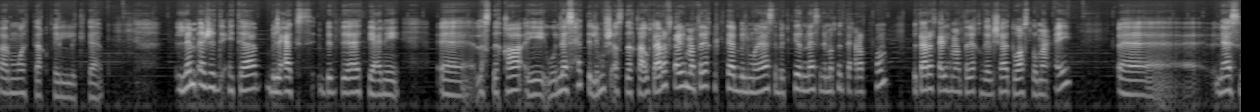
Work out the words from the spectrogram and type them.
صار موثق في الكتاب لم أجد عتاب بالعكس بالذات يعني آه، الأصدقائي والناس حتى اللي مش أصدقاء. وتعرفت عليهم عن طريق الكتاب بالمناسبة كثير ناس اللي ما كنت أعرفهم. وتعرفت عليهم عن طريق دلشات تواصلوا معي. آه، ناس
